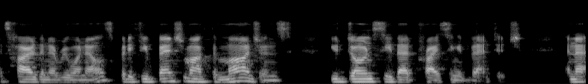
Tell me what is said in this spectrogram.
It's higher than everyone else. But if you benchmark the margins, you don't see that pricing advantage. And I,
